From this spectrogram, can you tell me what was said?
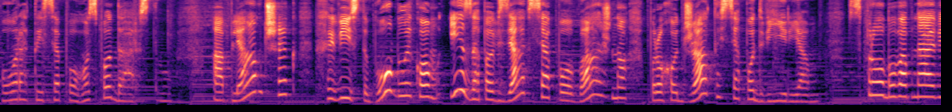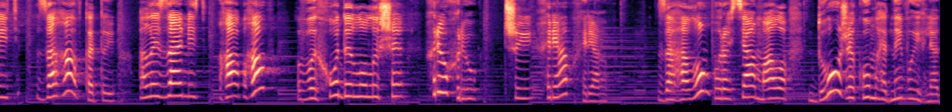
поратися по господарству, а плямчик хвіст бубликом і заповзявся поважно проходжатися подвір'ям. Спробував навіть загавкати, але замість гав-гав виходило лише хрю-хрю чи хряв-хряв. Загалом порося мало дуже кумедний вигляд,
